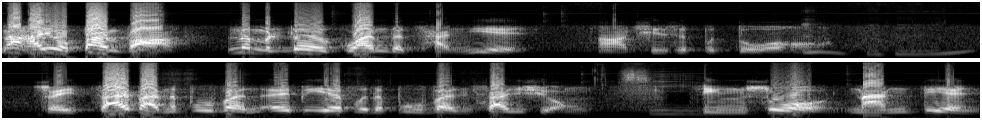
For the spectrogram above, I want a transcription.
那还有办法那么乐观的产业啊，其实不多哈。所以窄板的部分、ABF 的部分，三雄、锦硕、南电、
